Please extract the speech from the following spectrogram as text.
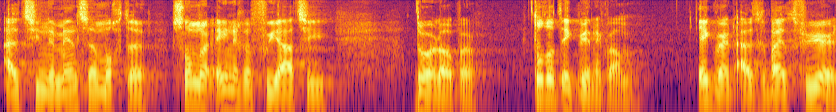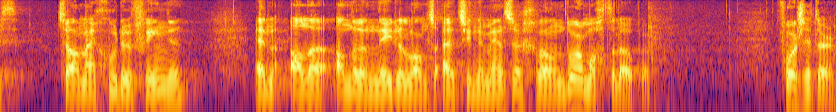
uitziende mensen mochten zonder enige fouillatie doorlopen. Totdat ik binnenkwam. Ik werd uitgebreid gefouilleerd. terwijl mijn goede vrienden en alle andere Nederlands uitziende mensen gewoon door mochten lopen. Voorzitter,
